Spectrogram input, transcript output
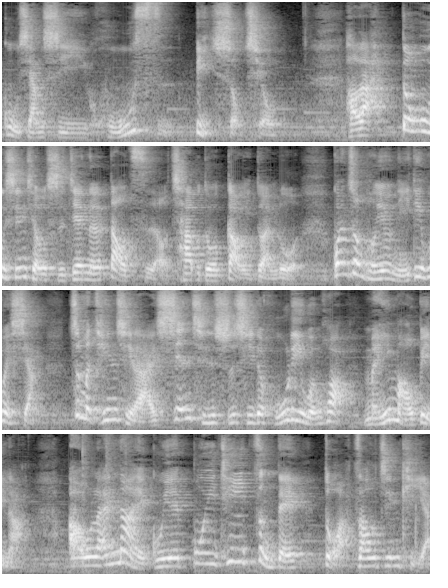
故乡兮，狐死必守秋。”好啦，动物星球时间呢到此哦，差不多告一段落。观众朋友，你一定会想。这么听起来，先秦时期的狐狸文化没毛病啊。后来那也归飞天正得大遭惊奇啊。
